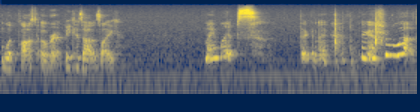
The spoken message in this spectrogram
lip gloss over it because I was like, my lips, they're gonna, they're gonna shrivel up.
